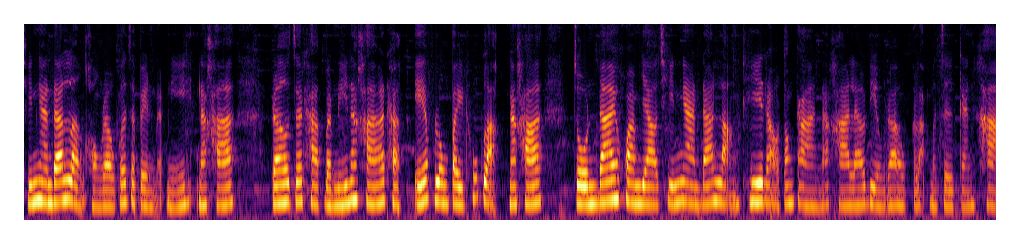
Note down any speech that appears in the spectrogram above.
ชิ้นงานด้านหลังของเราก็จะเป็นแบบนี้นะคะ เราจะถักแบบนี้นะคะ ถัก F ลงไปทุกหลักนะคะ จนได้ความยาวชิ้นงานด้านหลังที่เราต้องการนะคะ แล้วเดี๋ยวเรากลับมาเจอกันค่ะ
